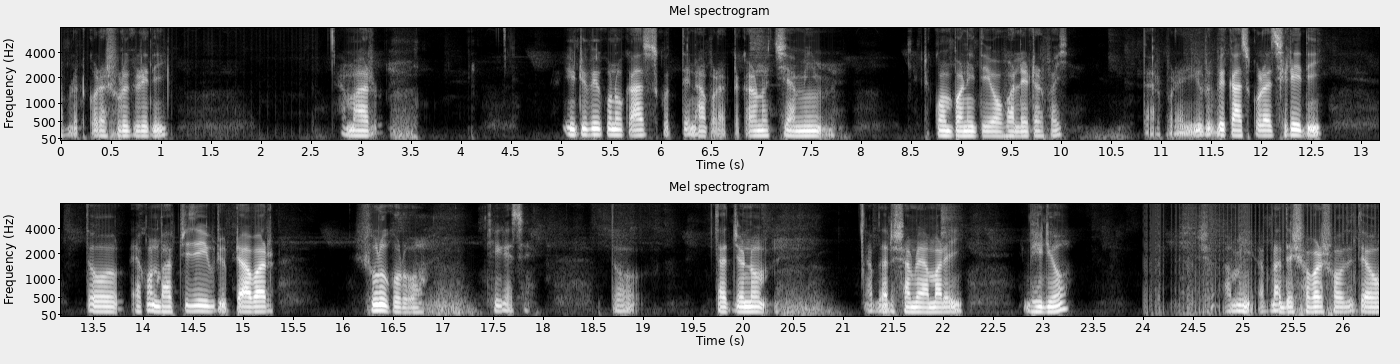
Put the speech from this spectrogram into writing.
আপলোড করা শুরু করে দিই। আমার ইউটিউবে কোনো কাজ করতে না পারার একটা কারণ হচ্ছে আমি একটা কোম্পানিতে অফার লেটার পাই। তারপরে ইউটিউবে কাজ করা ছেড়ে দিই। তো এখন ভাবছি যে ইউটিউবটা আবার শুরু করব, ঠিক আছে? তো তার জন্য আপনাদের সামনে আমার এই ভিডিও। আমি আপনাদের সবার সহযোগিতাও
